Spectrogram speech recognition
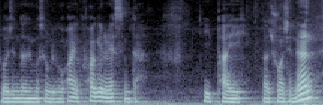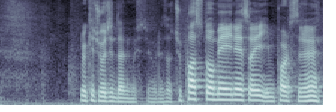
주어진다는 것을 우리가 확- 확인을 했습니다. 2파이가 주어지는 이렇게 주어진다는 것이죠. 그래서 주파수 도메인에서의 임펄스는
